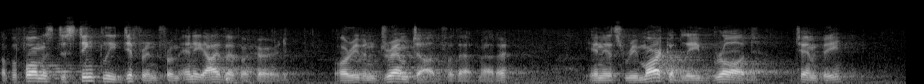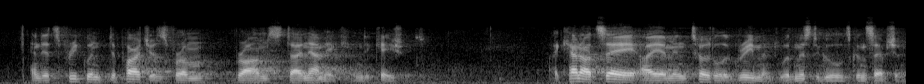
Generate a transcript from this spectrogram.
a performance distinctly different from any I've ever heard, or even dreamt of for that matter, in its remarkably broad tempi and its frequent departures from Brahms' dynamic indications. I cannot say I am in total agreement with Mr. Gould's conception.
